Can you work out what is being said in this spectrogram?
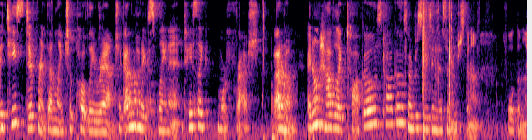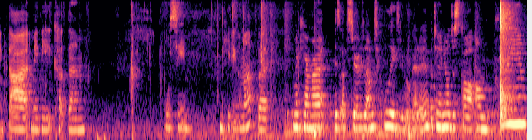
it tastes different than like Chipotle ranch. Like, I don't know how to explain it. It tastes like more fresh, but I don't know. I don't have like tacos tacos, so I'm just using this and I'm just gonna fold them like that, maybe cut them we'll see. I'm heating them up, but my camera is upstairs I'm too lazy to go get it. Daniel just got on the plane,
